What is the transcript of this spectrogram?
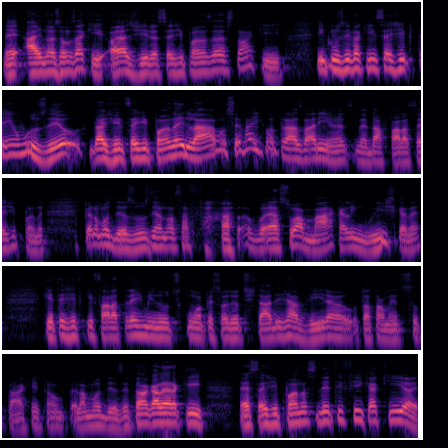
Né? Aí nós vamos aqui, olha as gírias sergipanas, elas estão aqui. Inclusive aqui em Sergipe tem o um museu da gente sergipana e lá você vai encontrar as variantes né, da fala sergipana. Pelo amor de Deus, usem a nossa fala, é a sua marca linguística, né? Porque tem gente que fala três minutos com uma pessoa de outro estado e já vira totalmente sotaque, então, pelo amor de Deus. Então a galera que é sergipana se identifica aqui, ó.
